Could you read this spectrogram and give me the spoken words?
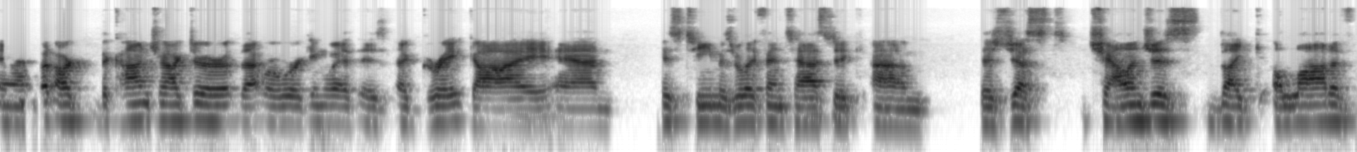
and, but our the contractor that we're working with is a great guy, and his team is really fantastic. Um, there's just challenges like a lot of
